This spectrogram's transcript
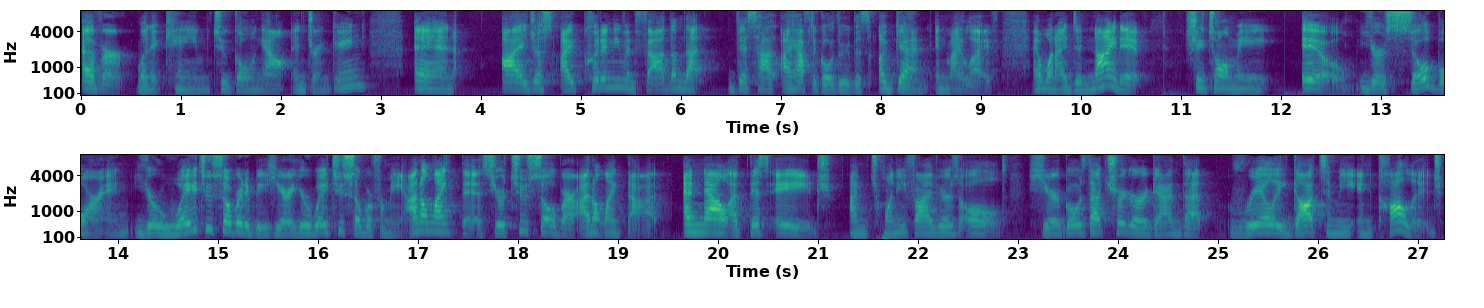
ever when it came to going out and drinking and I just I couldn't even fathom that this ha- I have to go through this again in my life. And when I denied it, she told me, Ew, you're so boring. You're way too sober to be here. You're way too sober for me. I don't like this. You're too sober. I don't like that. And now at this age, I'm 25 years old. Here goes that trigger again that really got to me in college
